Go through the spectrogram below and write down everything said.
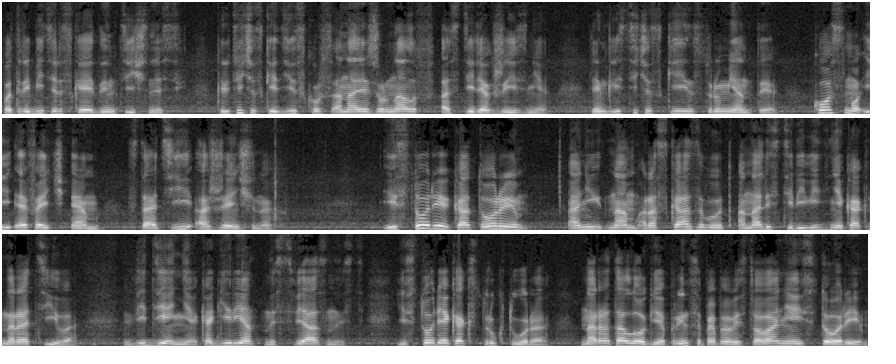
Потребительская идентичность. Критический дискурс, анализ журналов о стилях жизни. Лингвистические инструменты. Космо и FHM – статьи о женщинах. История, которые они нам рассказывают, анализ телевидения как нарратива, введение, когерентность, связанность, история как структура, нарратология, принципы повествования истории,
